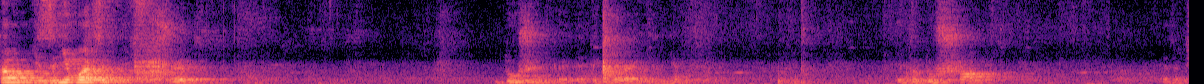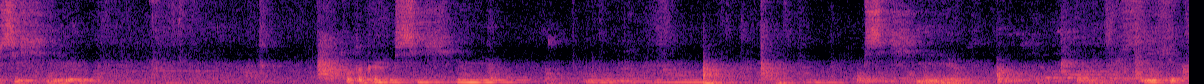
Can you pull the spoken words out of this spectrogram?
Там и занимательный сюжет. Душенька – это героиня, это душа, это психея. Кто такая психея? Психея. Психика.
